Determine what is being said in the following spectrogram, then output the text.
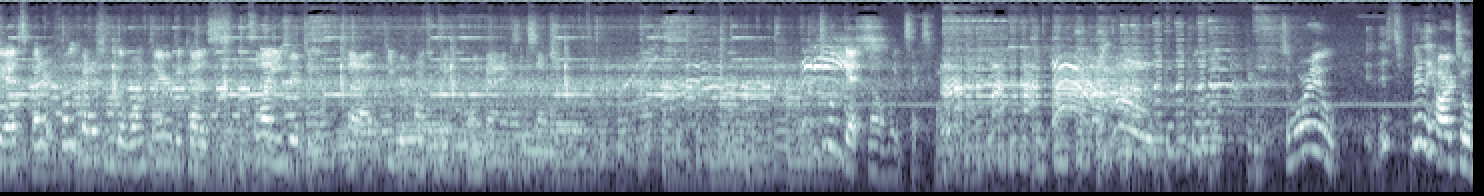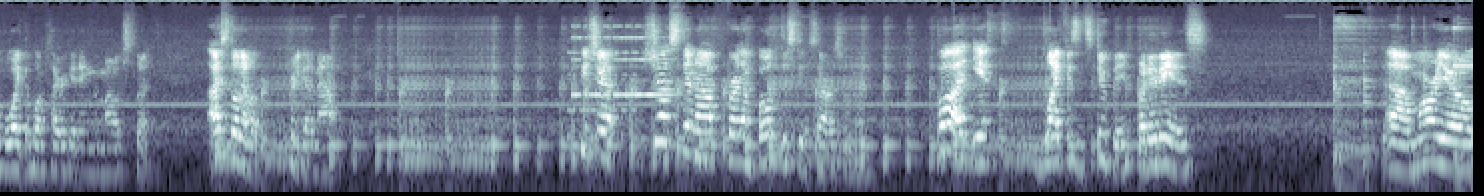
Yeah, it's better, probably better to be the one player because it's a lot easier to, to keep your points from getting coin bannings and such. Which get? No, wait, six coins. So Wario, it's really hard to avoid the one player getting the most, but I still got a pretty good amount. Peach just enough for them both to steal stars from me. But if life isn't stupid, but it is, uh, Mario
